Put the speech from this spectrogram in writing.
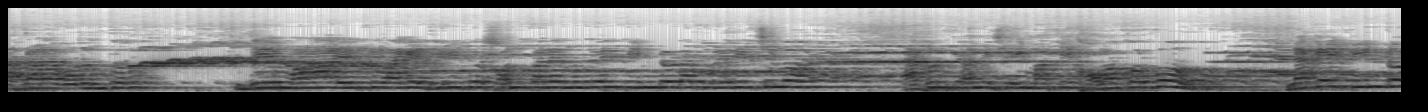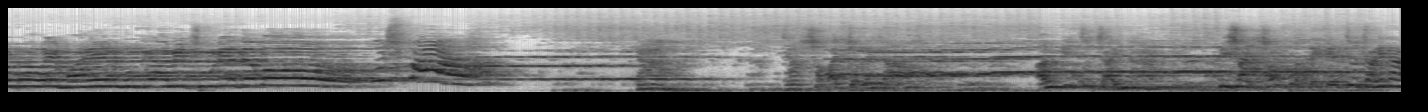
আপনারা বলুন তো, যে মা একটু আগে জীবিত সন্তানের মুখে পিণ্ডটা তুলে দিচ্ছিল। এখন কি আমি সেই মাকে ক্ষমা করব? নাকি এই পিণ্ডটা ওই মায়ের মুখে আমি ছুঁড়ে দেব? পুষ্পা! সবাই চলে যাও। আমি কিছু চাই না। বিষয় সম্পত্তি কিছু চাই না।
